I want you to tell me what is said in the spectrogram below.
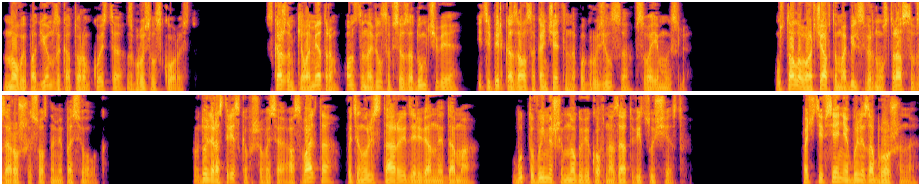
новый подъем, за которым Костя сбросил скорость. С каждым километром он становился все задумчивее и теперь, казалось, окончательно погрузился в свои мысли. Устало ворча автомобиль свернул с трассы в заросший соснами поселок. Вдоль растрескавшегося асфальта потянулись старые деревянные дома, будто вымерший много веков назад вид существ. Почти все они были заброшены,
